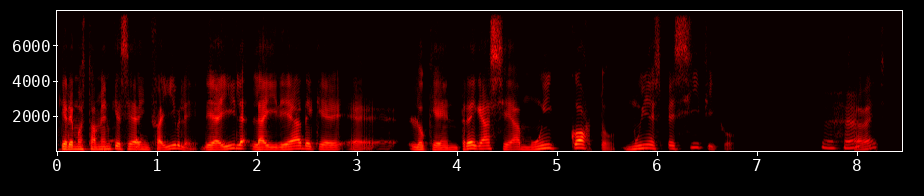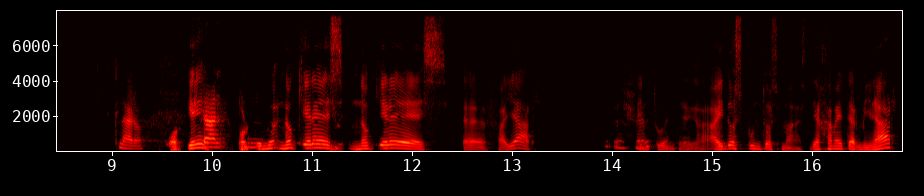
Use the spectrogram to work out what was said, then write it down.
Queremos también que sea infalible. De ahí la, idea de que eh, lo que entregas sea muy corto, muy específico. ¿Sabes? Claro. ¿Por qué? Porque mm. no, quieres, no quieres eh, fallar en tu entrega. Hay dos puntos más. Déjame terminar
